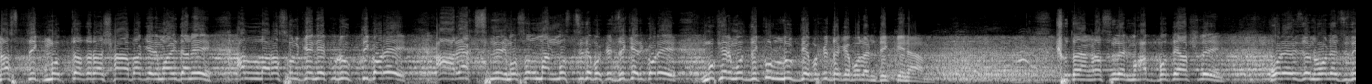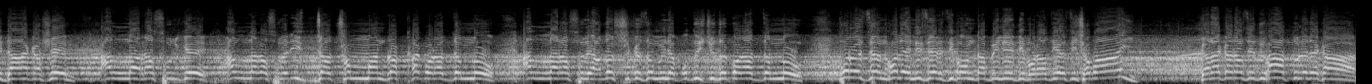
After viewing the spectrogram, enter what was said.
নাস্তিক মোত্তাদারা শাহবাগের ময়দানে আল্লাহ রাসুলকে নিয়ে কুটুক্তি করে আর এক শ্রেণির মুসলমান মসজিদে বসে জেকের করে, মুখের মধ্যে কুল্লুক দিয়ে বসে থাকে, বলেন ঠিক কিনা? সুতরাং রাসুলের মহাব্বতে আসলে প্রয়োজন হলে যদি ডাক আসে আল্লাহ রাসুলকে, আল্লাহ রাসুলের ইজ্জত, সম্মান রক্ষা করার জন্য, আল্লাহ রাসুলের আদর্শকে জমিনে প্রতিষ্ঠিত করার জন্য প্রয়োজন হলে নিজের জীবনটা বিলিয়ে দিব। রাজি আছি সবাই? কারা কারা যে দুহাত তুলে দেখান।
